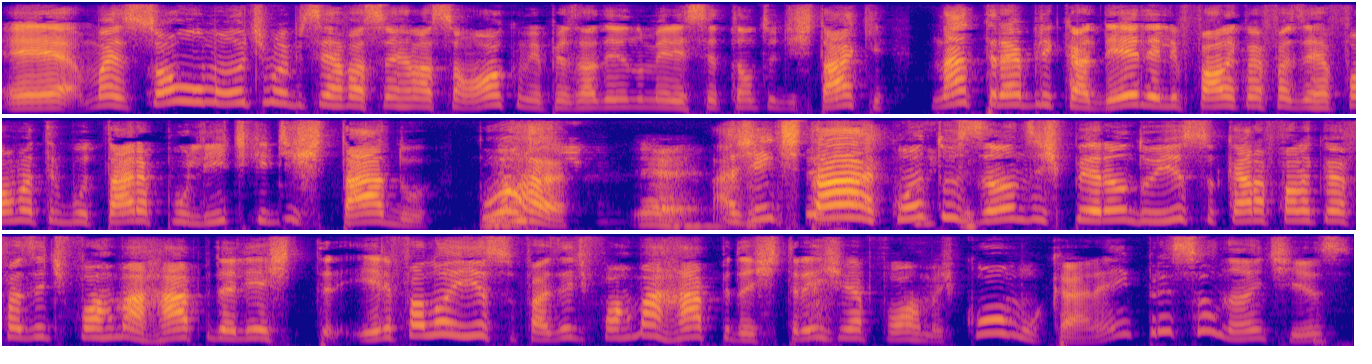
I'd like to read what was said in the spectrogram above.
É, mas só uma última observação em relação ao Alckmin, apesar dele não merecer tanto destaque. Na tréplica dele, ele fala que vai fazer reforma tributária, política e de Estado. Porra! É. A gente está há quantos anos esperando isso? O cara fala que vai fazer de forma rápida ali. Ele falou isso, fazer de forma rápida as três reformas. Como, cara? É impressionante isso.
